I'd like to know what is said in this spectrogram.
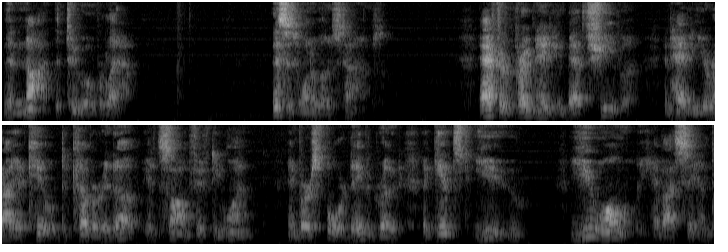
than not, the two overlap. This is one of those times. After impregnating Bathsheba, and having Uriah killed to cover it up. In Psalm 51, in verse 4, David wrote, Against you, you only have I sinned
